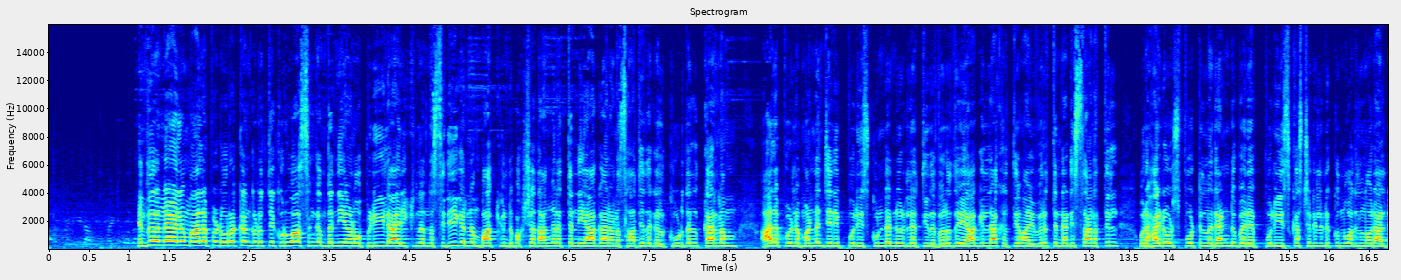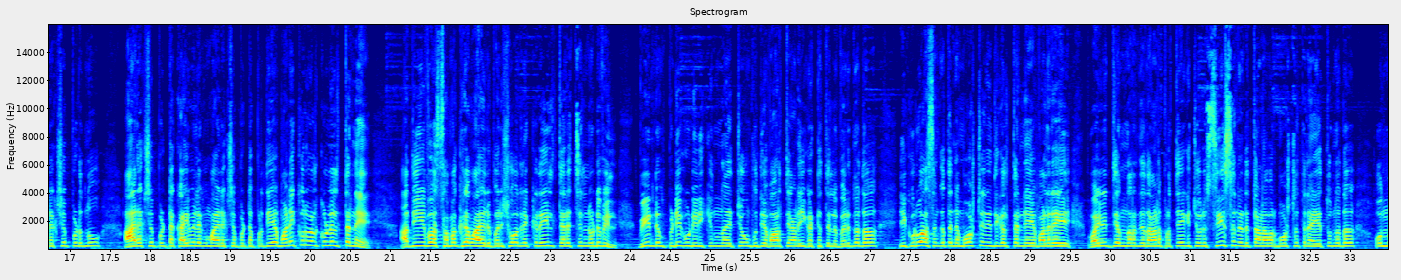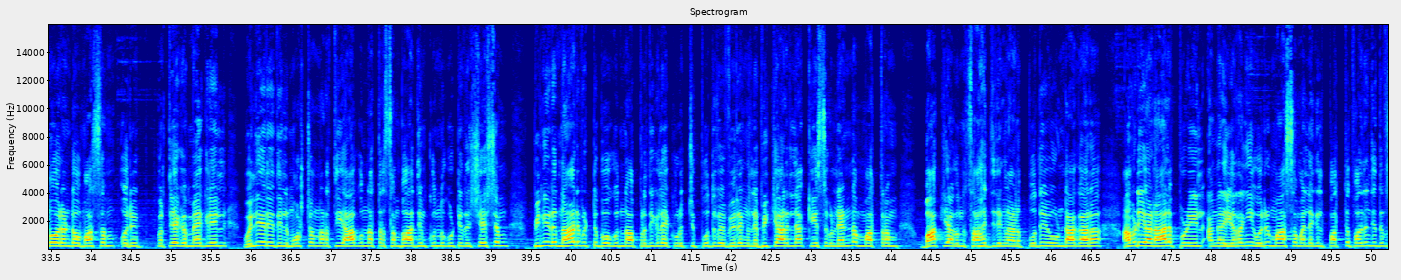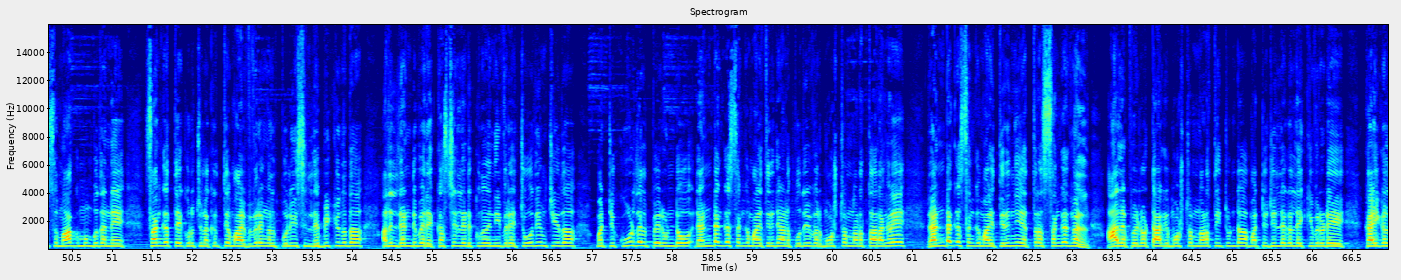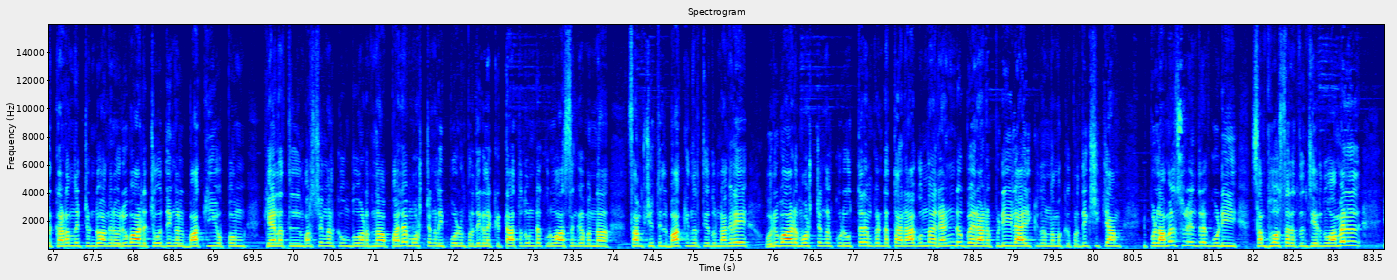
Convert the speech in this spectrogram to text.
എന്തു തന്നെയായാലും ആലപ്പുഴ ഉറക്കം കൊടുത്തിയ കുറുവാ സംഘം തന്നെയാണോ പിടിയിലായിരിക്കുന്നതെന്ന സ്ഥിരീകരണം ബാക്കിയുണ്ട്. പക്ഷെ അത് അങ്ങനെ തന്നെയാകാനാണ് സാധ്യതകൾ കൂടുതൽ. കാരണം ആലപ്പുഴയിലെ മണ്ണഞ്ചേരി പോലീസ് കുണ്ടന്നൂരിലെത്തിയത് വെറുതെ ആകില്ല കൃത്യമായ വിവരത്തിന്റെ അടിസ്ഥാനത്തിൽ ഒരു ഹൈഡൌട്ട് സ്പോട്ടിൽ നിന്ന് രണ്ടുപേരെ പോലീസ് കസ്റ്റഡിയിലെടുക്കുന്നു. അതിൽ നിന്ന് ഒരാൾ രക്ഷപ്പെടുന്നു. ആ രക്ഷപ്പെട്ട കൈവിലങ്ങുമായി രക്ഷപ്പെട്ട പ്രതിയെ മണിക്കൂറുകൾക്കുള്ളിൽ തന്നെ അതീവ സമഗ്രമായ ഒരു പരിശോധനയ്ക്കിടയിൽ തെരച്ചിലിനൊടുവിൽ വീണ്ടും പിടികൂടിയിരിക്കുന്ന ഏറ്റവും പുതിയ വാർത്തയാണ് ഈ ഘട്ടത്തിൽ വരുന്നത്. ഈ കുറുവാ സംഘത്തിന്റെ മോഷ്ടരീതികൾ തന്നെ വളരെ വൈവിധ്യം നിറഞ്ഞതാണ്. പ്രത്യേകിച്ച് ഒരു സീസൺ എടുത്താണ് അവർ മോഷണത്തിനായി എത്തുന്നത്. ഒന്നോ രണ്ടോ മാസം ഒരു പ്രത്യേക മേഖലയിൽ വലിയ രീതിയിൽ മോഷ്ടം നടത്തി ആകുന്നത്ര സമ്പാദ്യം കുന്നുകൂട്ടിയതിനു ശേഷം പിന്നീട് നാട് വിട്ടുപോകുന്ന പ്രതികളെക്കുറിച്ച് പൊതുവെ വിവരങ്ങൾ ലഭിക്കാറില്ല. കേസുകളുടെ എണ്ണം മാത്രം ബാക്കിയാകുന്ന സാഹചര്യങ്ങളാണ് പൊതുവെ ഉണ്ടാകാറ്. അവിടെയാണ് ആലപ്പുഴയിൽ അങ്ങനെ ഇറങ്ങി ഒരു മാസം അല്ലെങ്കിൽ പത്ത് പതിനഞ്ച് ദിവസം ആകും മുമ്പ് തന്നെ സംഘത്തെക്കുറിച്ചുള്ള കൃത്യമായ വിവരങ്ങൾ പോലീസിന് ലഭിക്കുന്നത്. അതിൽ രണ്ടുപേരെ കസ്റ്റഡിയിലെടുക്കുന്നതിന് ഇവരെ ചോദ്യം ചെയ്ത് മറ്റു കൂടുതൽ പേരുണ്ടോ? രണ്ടംഗ സംഘമായി തിരിഞ്ഞാണ് പൊതുവെ ഇവർ മോഷണം നടത്താറ്. അങ്ങനെ രണ്ടംഗ സംഘമായി തിരിഞ്ഞ് എത്ര സംഘങ്ങൾ ആലപ്പുഴയിലൊട്ടാകെ മോഷണം നടത്തിയിട്ടുണ്ട്? മറ്റു ജില്ലകളിലേക്ക് ഇവരുടെ കൈകൾ കടന്നിട്ടുണ്ടോ? അങ്ങനെ ഒരുപാട് ചോദ്യങ്ങൾ ബാക്കി ഒപ്പം കേരളത്തിൽ വർഷങ്ങൾക്ക് മുമ്പ് നടന്ന പല മോഷ്ടങ്ങൾ ഇപ്പോഴും പ്രതികളെ കിട്ടാത്തതുണ്ട്. കുറുവാ സംഘം എന്ന സംശയത്തിൽ ബാക്കി നിർത്തിയതുണ്ട്. അങ്ങനെ ഒരുപാട് മോഷ്ടങ്ങൾ കൂടി ഉത്തരം കണ്ടെത്താനാകുന്ന രണ്ടു പേരാണ് പിടിയിലായിരിക്കുന്നത് നമുക്ക് പ്രതീക്ഷിക്കാം. ഇപ്പോൾ അമൽ സുരേന്ദ്രൻ കൂടി സംഭവ സ്ഥലത്തും ചേരുന്നു. അമൽ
